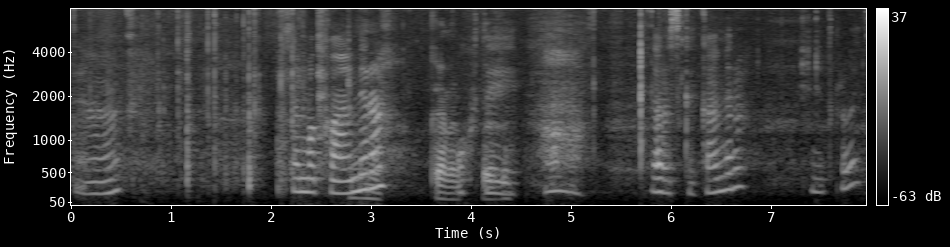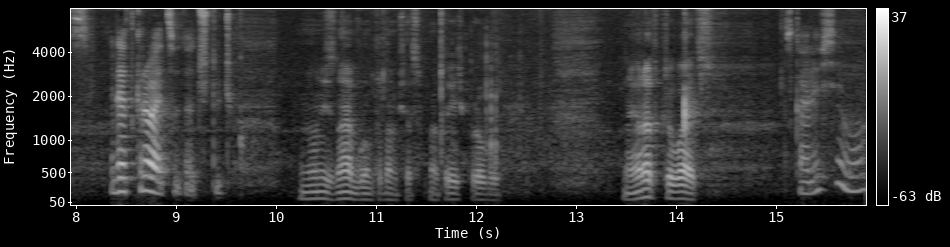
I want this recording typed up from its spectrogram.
Так. Сама камера. Камера. Ух ты. А, камера. Не открывается? Или открывается вот эта штучка? Ну, не знаю, будем потом сейчас смотреть, пробовать. Наверное, открывается. Скорее всего.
